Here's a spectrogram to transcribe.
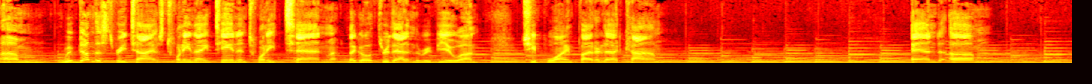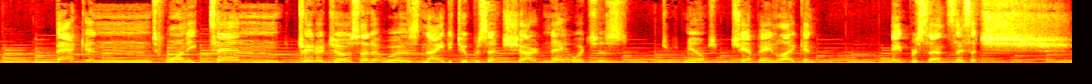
Um, we've done this three times, 2019 and 2010. I go through that in the review on cheapwinefinder.com. And um, back in 2010, Trader Joe said it was 92% Chardonnay, which is, you know, champagne like, and 8%, they said, shh,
